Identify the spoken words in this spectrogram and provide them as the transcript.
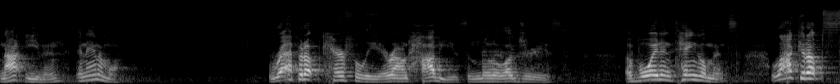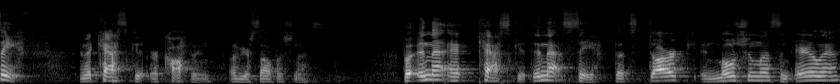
not even an animal. Wrap it up carefully around hobbies and little luxuries. Avoid entanglements. Lock it up safe in a casket or coffin of your selfishness. But in that casket, in that safe that's dark and motionless and airless,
